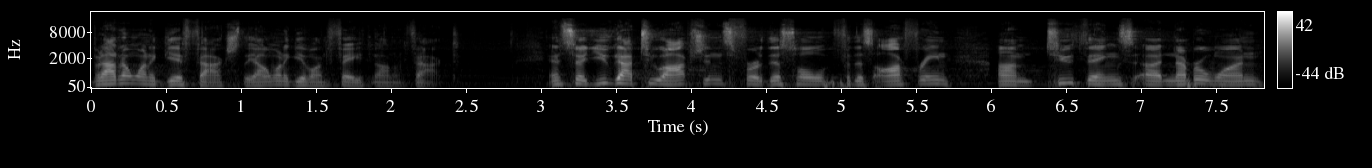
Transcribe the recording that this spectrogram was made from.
But I don't want to give factually. I want to give on faith, not on fact. And so you've got two options for this whole for this offering. Um, two things. Uh, number one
